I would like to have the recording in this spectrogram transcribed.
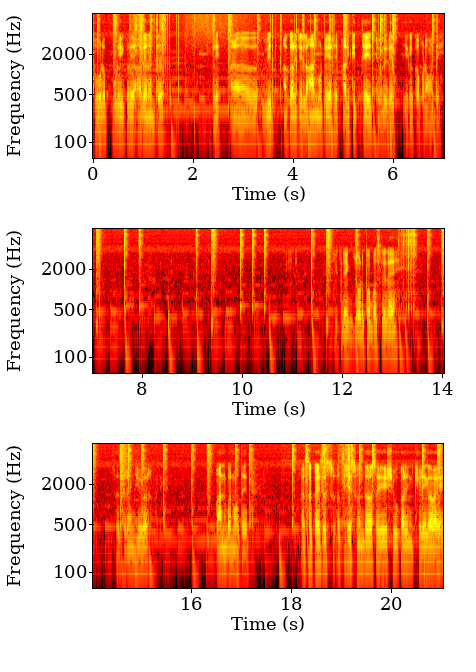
थोडं पुढे इकडे आल्यानंतर इकडे विविध आकाराचे लहान मोठे असे आडकित्ते ठेवलेले आहेत एका कपडामध्ये इकडे एक जोडपं बसलेलं आहे. सतरंजीवर पान बनवत आहेत. असं काहीसं अतिशय सुंदर असं हे शिवकालीन खेडेगाव आहे.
